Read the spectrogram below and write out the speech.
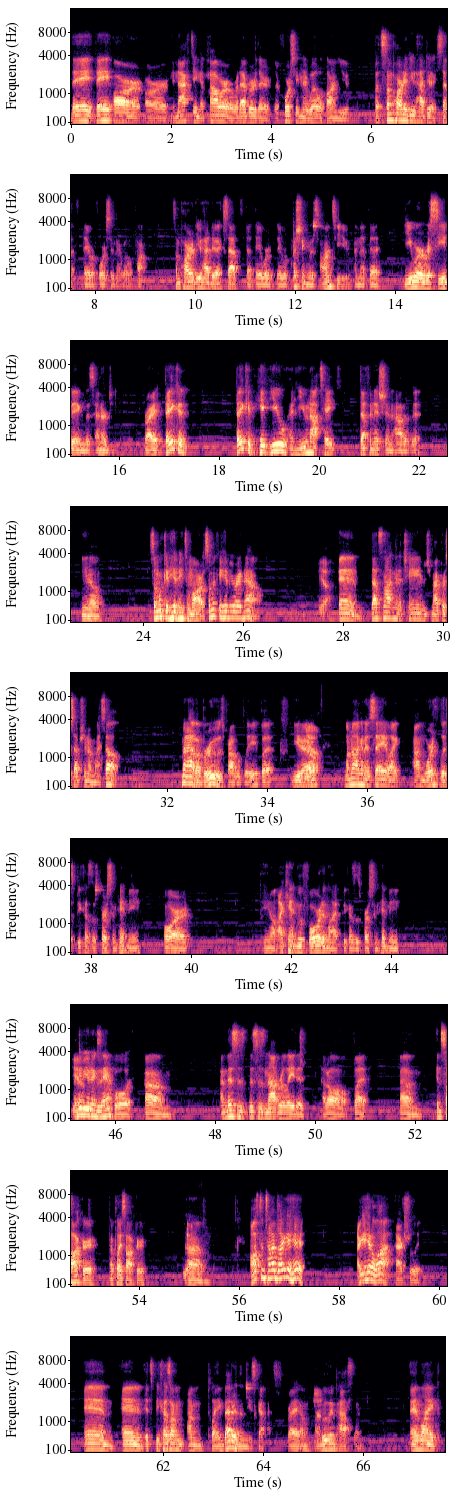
they they are are enacting a power or whatever. They're they're forcing their will upon you. But some part of you had to accept that they were forcing their will upon you. Some part of you had to accept that they were they were pushing this onto you and that that you were receiving this energy, right? They could they could hit you and you not take definition out of it. You know, someone could hit me tomorrow. Someone could hit me right now. Yeah. And that's not going to change my perception of myself. I'm going to have a bruise probably, but you know, yeah. I'm not going to say like I'm worthless because this person hit me or you know, I can't move forward in life because this person hit me. Yeah. I'll give you an example. Um, and this is this is not related at all, but um, in soccer, I play soccer. Um, oftentimes I get hit. I get hit a lot actually. And and it's because I'm I'm playing better than these guys, right? I'm, yeah. I'm moving past them. And like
